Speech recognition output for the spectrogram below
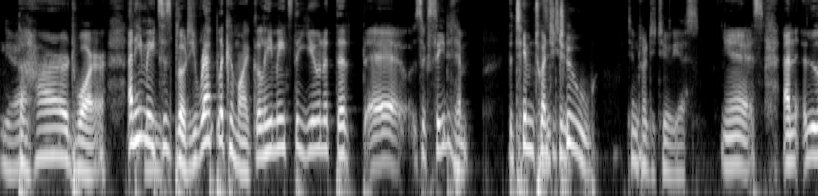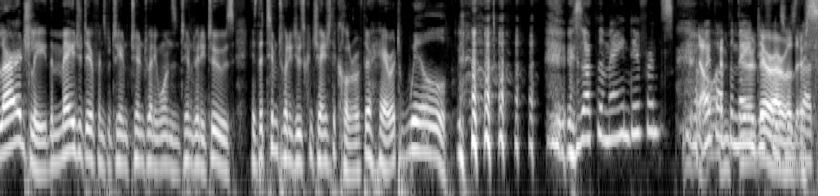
Yeah. The Hardwire, and he Hmm. meets his bloody replica, Michael. He meets the unit that uh, succeeded him, the Tim Twenty Two. Tim 22. Yes. Yes, and largely the major difference between Tim 21s and Tim 22s is that Tim 22s can change the color of their hair at will. Is that the main difference? No, I thought I'm- the main there- there are difference was others.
